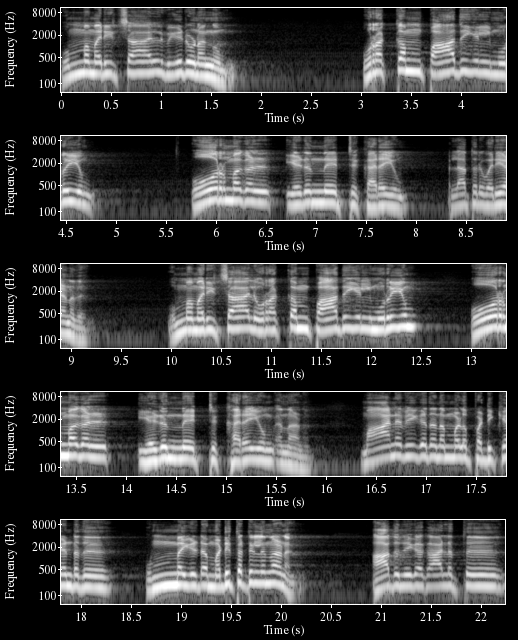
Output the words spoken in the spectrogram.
ഉമ്മ മരിച്ചാൽ വീടുണങ്ങും ഉറക്കം പാതിയിൽ മുറിയും. ഓർമ്മകൾ എഴുന്നേറ്റ് കരയും. വല്ലാത്തൊരു വരിയാണത്. ഉമ്മ മരിച്ചാൽ ഉറക്കം പാതിയിൽ മുറിയും. ഓർമ്മകൾ എഴുന്നേറ്റ് കരയും എന്നാണ്. മാനവികത നമ്മൾ പഠിക്കേണ്ടത് ഉമ്മയുടെ മടിത്തട്ടിൽ നിന്നാണ്. ആധുനിക കാലത്ത്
